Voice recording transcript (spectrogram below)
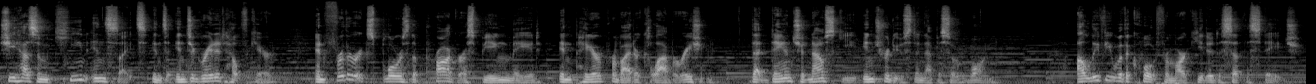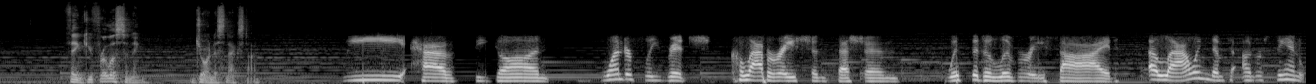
She has some keen insights into integrated healthcare and further explores the progress being made in payer provider collaboration that Dan Chudnowski introduced in episode 1. I'll leave you with a quote from Marquita to set the stage. Thank you for listening. Join us next time. We have begun wonderfully rich collaboration sessions with the delivery side, allowing them to understand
